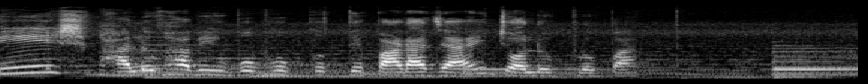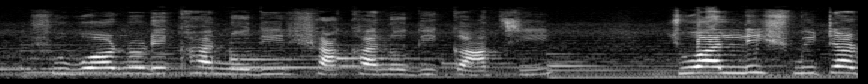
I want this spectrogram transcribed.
বেশ ভালোভাবে উপভোগ করতে পারা যায় জলপ্রপাত। সুবর্ণরেখা নদীর শাখা নদী কাঁচি চুয়াল্লিশ মিটার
